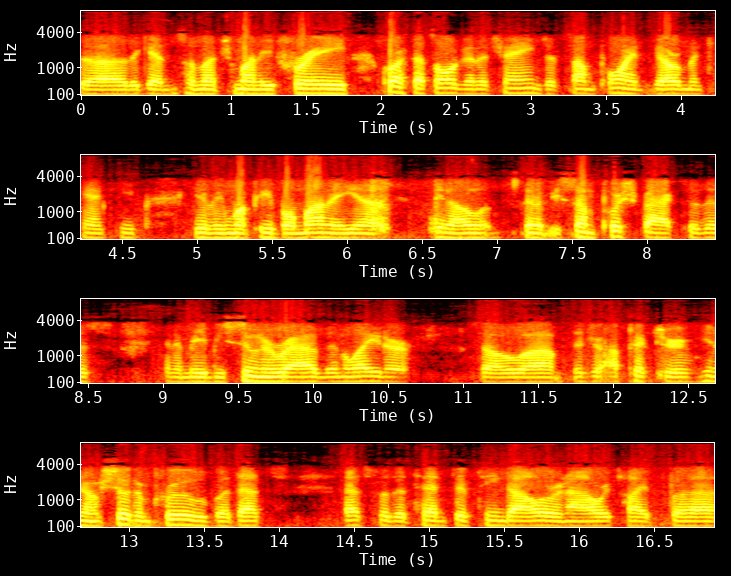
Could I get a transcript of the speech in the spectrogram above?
uh, they're getting so much money free. Of course, that's all going to change at some point. The government can't keep giving more people money. Uh, you know, it's going to be some pushback to this, and it may be sooner rather than later. So uh, the job picture, you know, should improve, but that's that's for the ten, fifteen dollar an hour type uh,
